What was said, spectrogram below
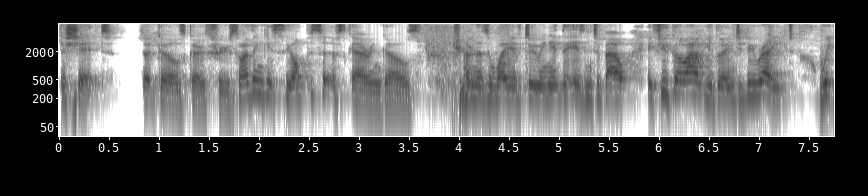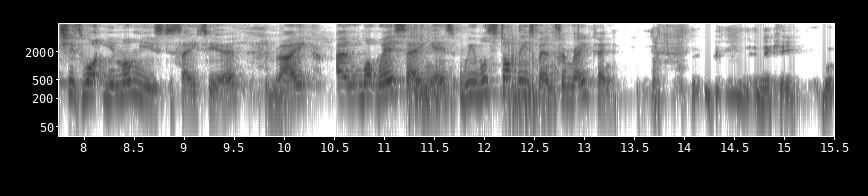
the shit that girls go through. So I think it's the opposite of scaring girls. And there's a way of doing it that isn't about if you go out, you're going to be raped, which is what your mum used to say to you, mm. right? And what we're saying is we will stop these men from raping. Nichi, what,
